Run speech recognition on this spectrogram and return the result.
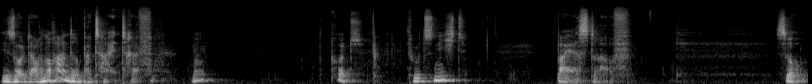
sie sollte auch noch andere Parteien treffen. Ne? Gut, tut's nicht. Bias drauf. So,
